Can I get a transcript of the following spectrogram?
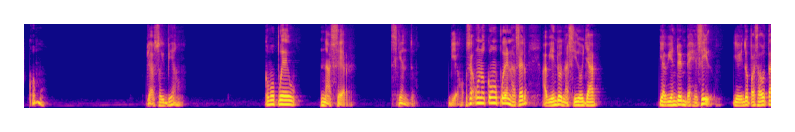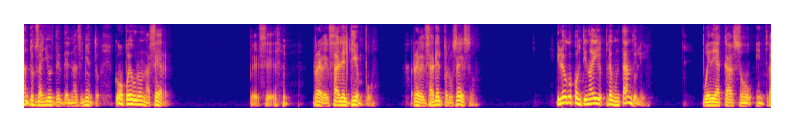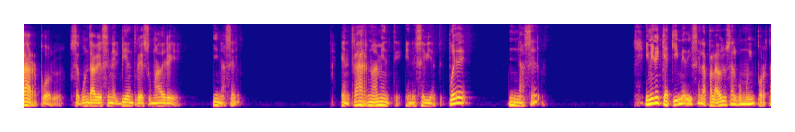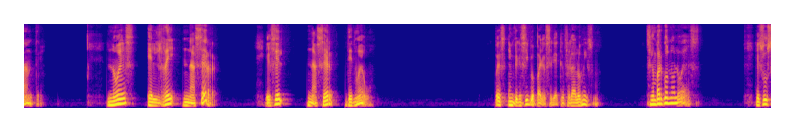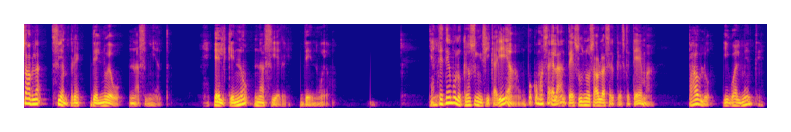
¿Cómo? ya soy viejo. ¿Cómo puedo nacer siendo viejo? O sea, uno cómo puede nacer habiendo nacido ya y habiendo envejecido y habiendo pasado tantos años desde el nacimiento. ¿Cómo puede uno nacer? Pues eh, reversar el tiempo, reversar el proceso. Y luego continúa preguntándole, ¿Puede acaso entrar por segunda vez en el vientre de su madre y nacer? Entrar nuevamente en ese vientre. ¿Puede nacer? Y miren que aquí me dice la palabra es algo muy importante. No es el renacer, es el nacer de nuevo. Pues en principio parecería que fuera lo mismo. Sin embargo, no lo es. Jesús habla siempre del nuevo nacimiento. El que no naciere de nuevo. Ya entendemos lo que eso significaría. Un poco más adelante Jesús nos habla acerca de este tema. Pablo igualmente.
